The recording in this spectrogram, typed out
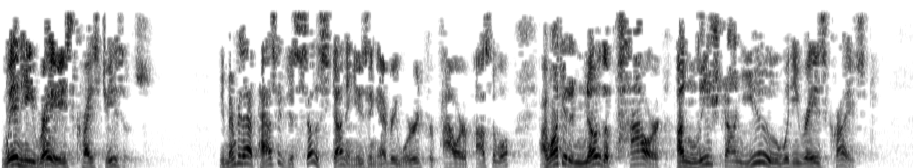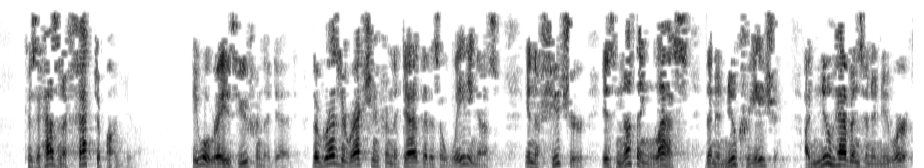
when He raised Christ Jesus. You remember that passage? It's so stunning using every word for power possible. I want you to know the power unleashed on you when He raised Christ. Because it has an effect upon you. He will raise you from the dead. The resurrection from the dead that is awaiting us in the future is nothing less than a new creation, a new heavens and a new earth.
